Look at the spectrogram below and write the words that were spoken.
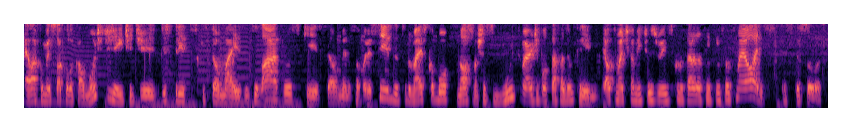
ela começou a colocar um monte de gente de distritos que são mais exilados, que são menos favorecidos e tudo mais, como, nossa, uma chance muito maior de voltar a fazer um crime. E automaticamente os juízes começaram a dar sentenças maiores para essas pessoas,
